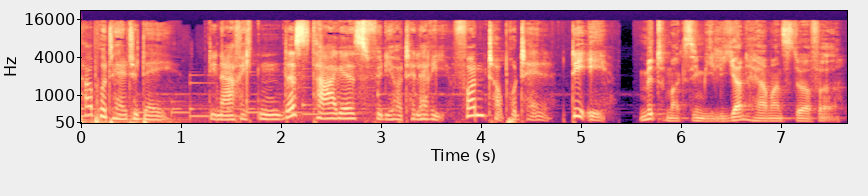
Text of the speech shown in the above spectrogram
Top Hotel Today. Die Nachrichten des Tages für die Hotellerie von tophotel.de. Mit Maximilian Hermannsdörfer.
